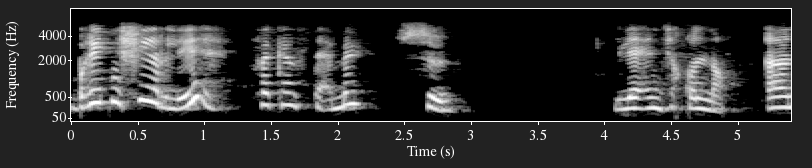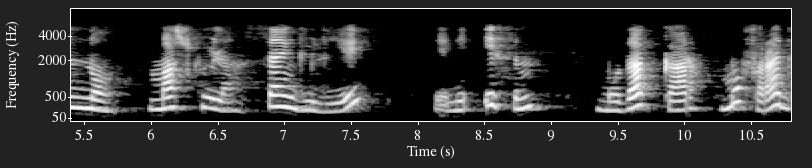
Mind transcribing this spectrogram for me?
بغيت نشير ليه فكنستعمل ce إلى عندي قلنا un nom masculin singulier يعني اسم مذكر مفرد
